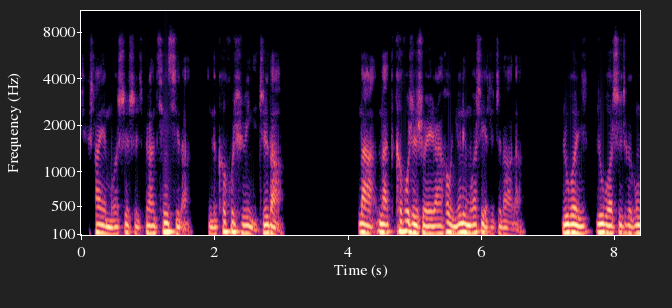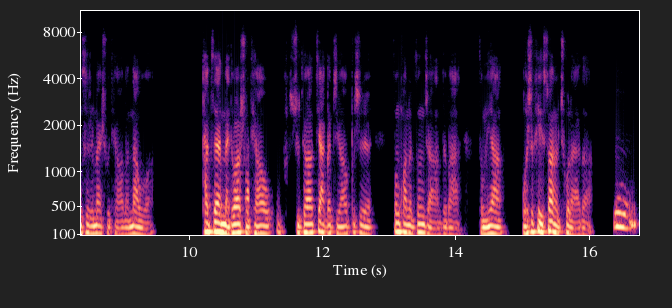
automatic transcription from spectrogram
这个商业模式是非常清晰的，你的客户是谁你知道，那那客户是谁，然后盈利模式也是知道的。如果你如果是这个公司是卖薯条的，那我他在买多少薯条，薯条价格只要不是疯狂的增长，对吧？怎么样，我是可以算得出来的。嗯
